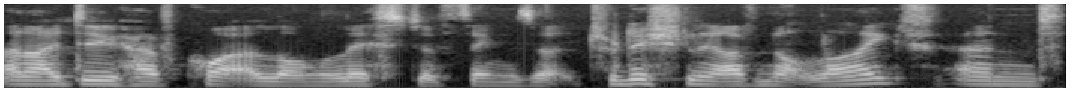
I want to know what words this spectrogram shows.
and I do have quite a long list of things that traditionally I've not liked, and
